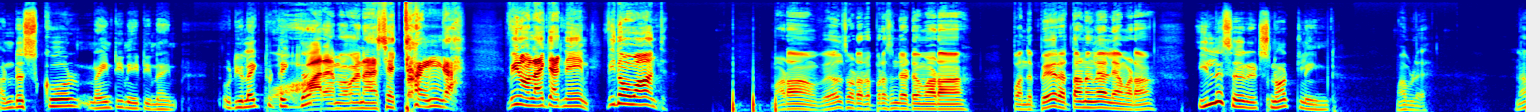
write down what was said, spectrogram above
underscore 1989. Would you like to take that What am I gonna say? Tanga. We don't like that name. We don't want. Madam வேல்ஸோட ரெப்ரசன்டேட்டிவ் மேடம் இப்போ அந்த பேர் எத்தானுங்களா இல்லையா மேடம் இல்லை சார் இட்ஸ் நாட் claimed மாப்பிள்ள என்ன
